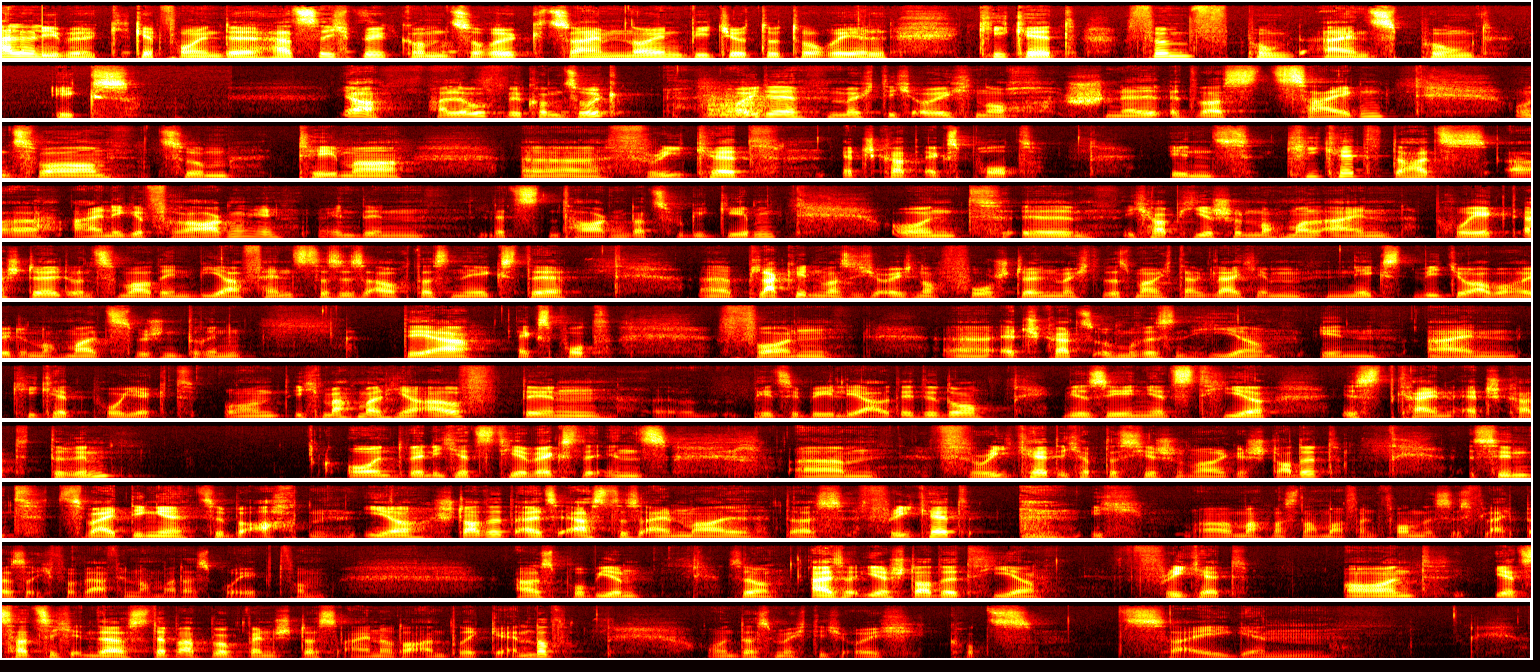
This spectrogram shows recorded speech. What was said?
Hallo liebe KiCad-Freunde, herzlich willkommen zurück zu einem neuen Videotutorial KiCad 5.1.x. Ja, hallo, willkommen zurück. Heute möchte ich euch noch schnell etwas zeigen und zwar zum Thema äh, FreeCAD EdgeCAD Export ins KiCad. Da hat es äh, einige Fragen in den letzten Tagen dazu gegeben. Und äh, ich habe hier schon nochmal ein Projekt erstellt und zwar den Via Fence. Das ist auch das nächste äh, Plugin, was ich euch noch vorstellen möchte. Das mache ich dann gleich im nächsten Video, aber heute nochmal zwischendrin der Export von äh, EdgeCuts Umrissen hier in ein KiCad-Projekt. Und ich mache mal hier auf den PCB Layout Editor. Wir sehen jetzt hier ist kein EdgeCut drin. Und wenn ich jetzt hier wechsle ins ähm, FreeCAD, ich habe das hier schon mal gestartet, sind zwei Dinge zu beachten. Ihr startet als erstes einmal das FreeCAD. Ich oh, machen wir es nochmal von vorne, es ist vielleicht besser, ich verwerfe nochmal das Projekt vom Ausprobieren. So, also ihr startet hier FreeCAD. Und jetzt hat sich in der Step-Up Workbench das ein oder andere geändert. Und das möchte ich euch kurz zeigen.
